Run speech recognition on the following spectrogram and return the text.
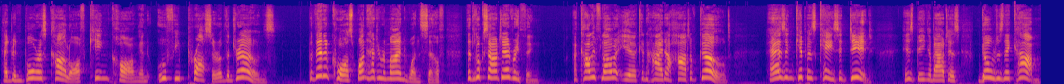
had been Boris Karloff, King Kong, and Oofy Prosser of the drones. But then, of course, one had to remind oneself that looks aren't everything. A cauliflower ear can hide a heart of gold, as in Kipper's case it did, his being about as gold as they come.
